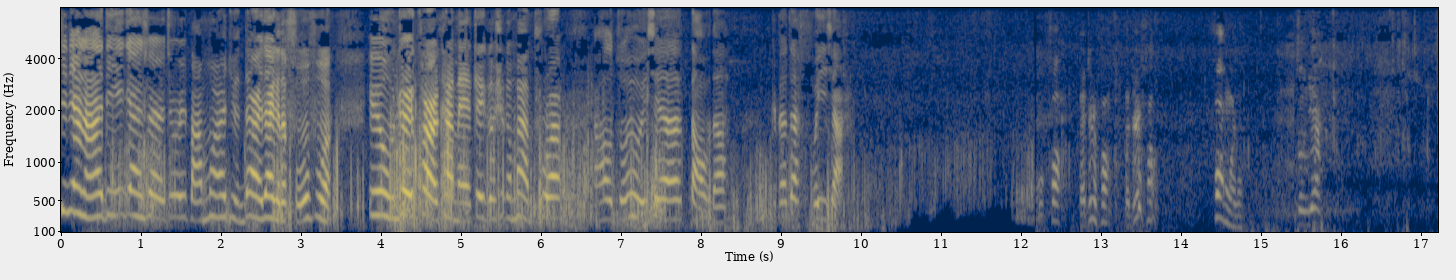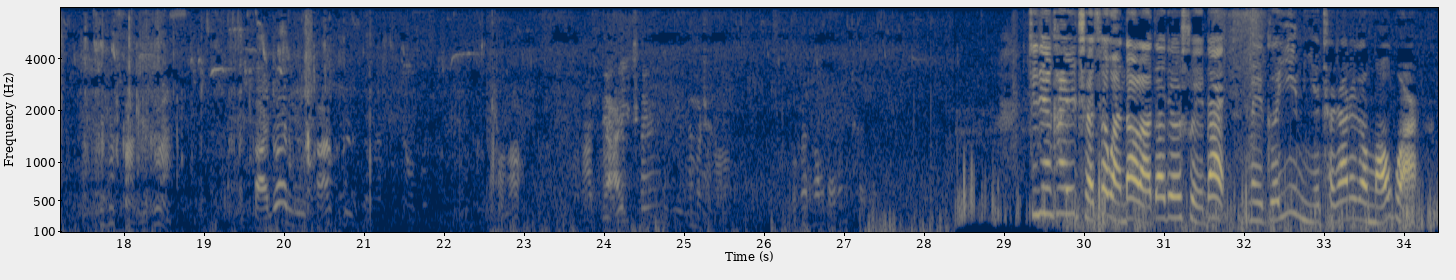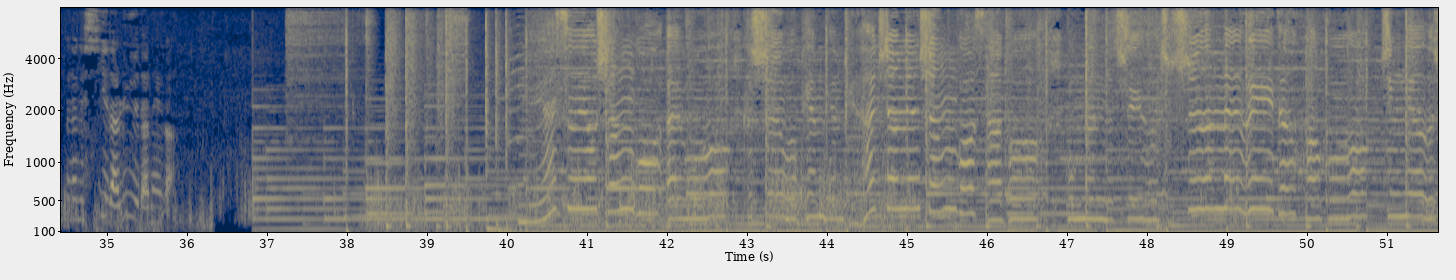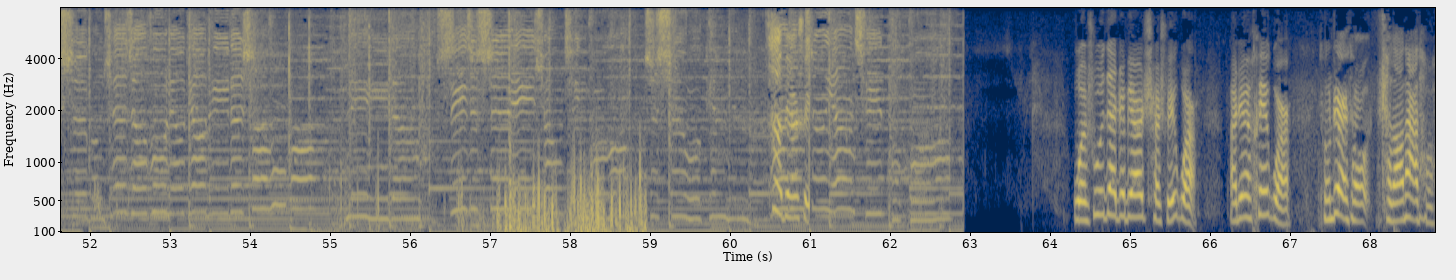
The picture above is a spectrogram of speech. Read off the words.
今天来的第一件事就是把木耳菌袋再给它扶扶，因为我们这一块儿看没，这个是个慢坡，然后总有一些倒的，给它再扶一下。我放在这儿放，在这儿放，放过去，中间。这是反转，反转的长。啊，俩人抻那么长，我看他们在那抻。今天开始扯侧管道了，在这个水带每隔一米扯上这个毛管，就那个细的绿的那个。边水。我叔在这边扯水管，把这黑管从这头扯到那头，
